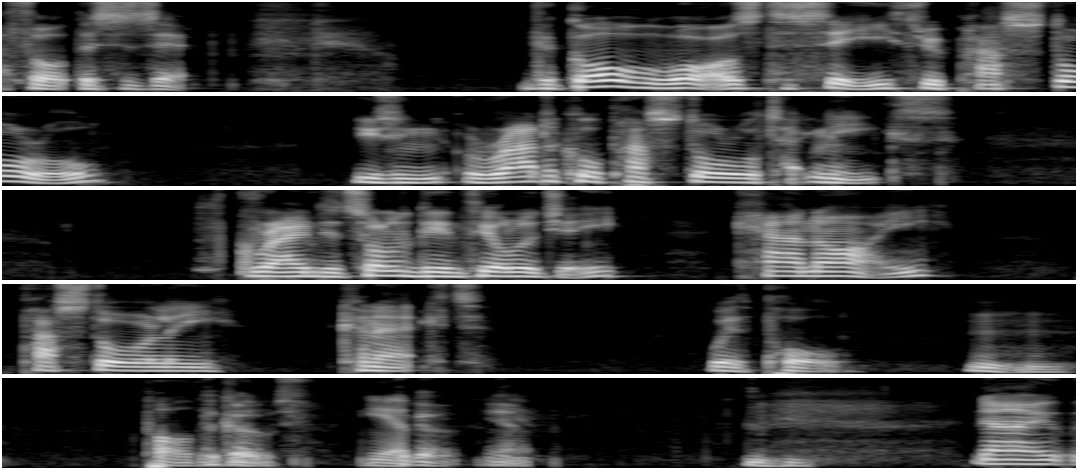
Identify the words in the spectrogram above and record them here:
I thought this is it. The goal was to see through pastoral, using radical pastoral techniques, grounded solidly in theology, can I pastorally connect with Paul, mm-hmm. Paul the, the goat? Yeah. The goat, yeah. Mm-hmm. Now,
